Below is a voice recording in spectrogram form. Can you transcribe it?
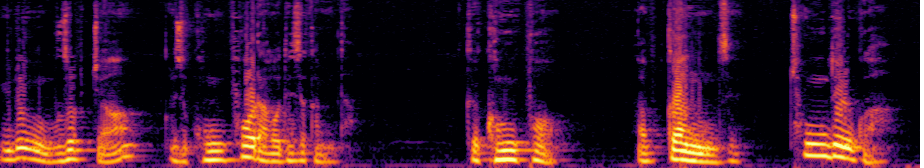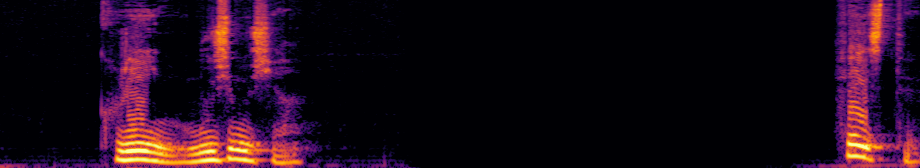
유령은 무섭죠. 그래서 공포라고 해석합니다. 그 공포 guns 총들과 green 무시무시한 faced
